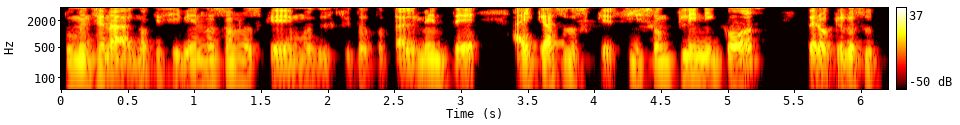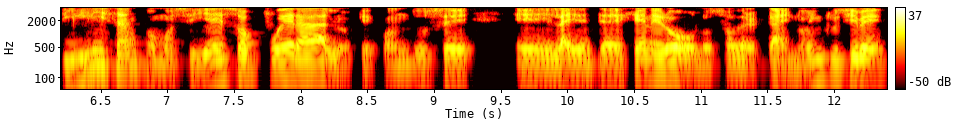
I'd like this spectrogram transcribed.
tú mencionabas, ¿no? Que si bien no son los que hemos descrito totalmente, hay casos que sí son clínicos pero que los utilizan como si eso fuera lo que conduce eh, la identidad de género o los other kind, ¿no? Inclusive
